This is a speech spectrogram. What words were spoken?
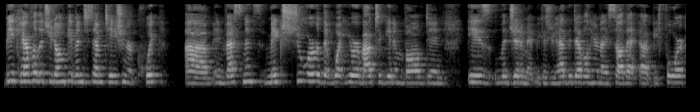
be careful that you don't give into temptation or quick um, investments. Make sure that what you're about to get involved in is legitimate because you had the devil here and I saw that uh, before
